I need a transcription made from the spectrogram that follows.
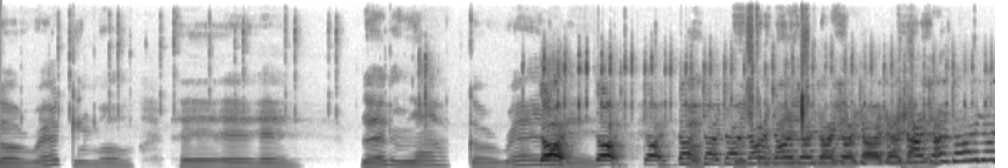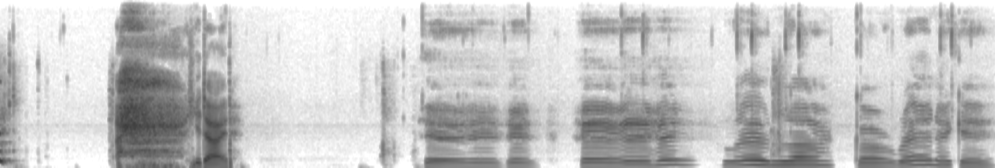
a wrecking ball. Eleven lock a Die, die, die, die, die, die, die, die, die, die, die, die, die, die, die, die, die. he died. Live like a renegade.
